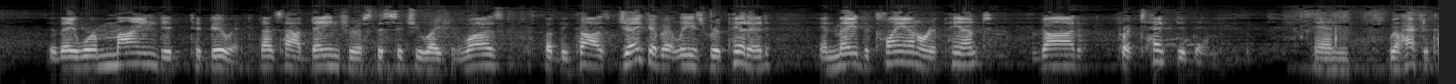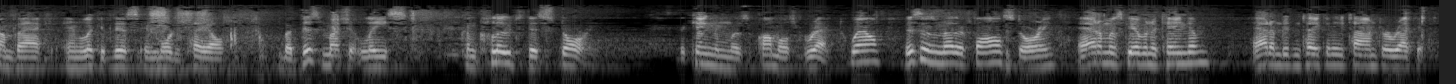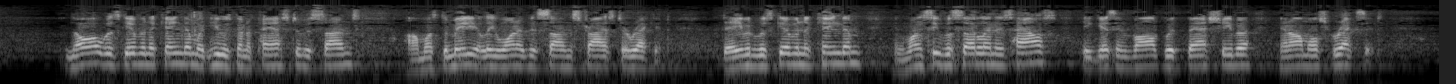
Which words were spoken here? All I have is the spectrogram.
They were minded to do it. That's how dangerous this situation was. But because Jacob at least repented and made the clan repent, God protected them. And we'll have to come back and look at this in more detail. But this much at least concludes this story. the kingdom was almost wrecked. Well, this is another false story. Adam was given a kingdom. Adam didn't take any time to wreck it. Noah was given a kingdom that he was going to pass to his sons. Almost immediately, one of his sons tries to wreck it. David was given a kingdom, and once he was settled in his house, he gets involved with Bathsheba and almost wrecks it.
